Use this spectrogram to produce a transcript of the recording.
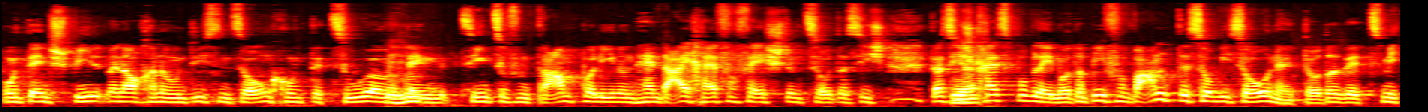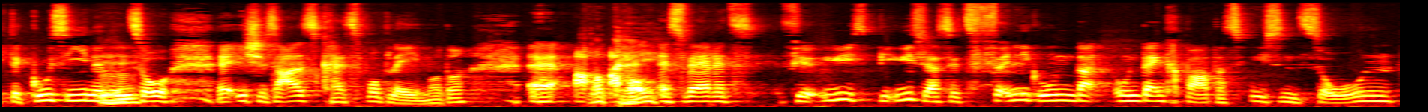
und dann spielt man nachher und unser Sohn kommt dazu und mhm. dann sind sie auf dem Trampolin und haben Eichhäferfest und so. Das ist, das ist ja. kein Problem. Oder bei Verwandten sowieso nicht, oder? Jetzt mit den Cousinen mhm. und so, äh, ist es alles kein Problem, oder? Äh, okay. Aber es wäre jetzt, für uns, bei uns wäre es jetzt völlig undenkbar, dass unser Sohn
